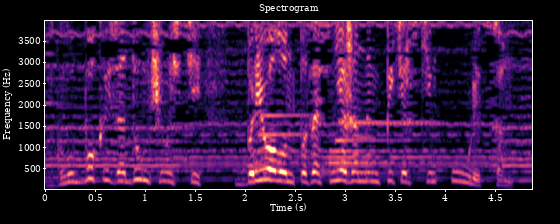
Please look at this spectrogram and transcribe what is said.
В глубокой задумчивости брел он по заснеженным питерским улицам.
